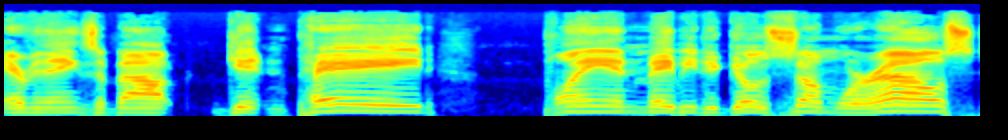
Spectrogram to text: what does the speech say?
Everything's about getting paid, playing maybe to go somewhere else.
